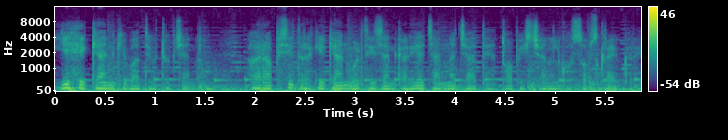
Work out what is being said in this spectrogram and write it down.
ये है ज्ञान की बात यूट्यूब चैनल अगर आप इसी तरह की ज्ञानवर्धी जानकारियाँ जानना चाहते हैं तो आप इस चैनल को सब्सक्राइब करें।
